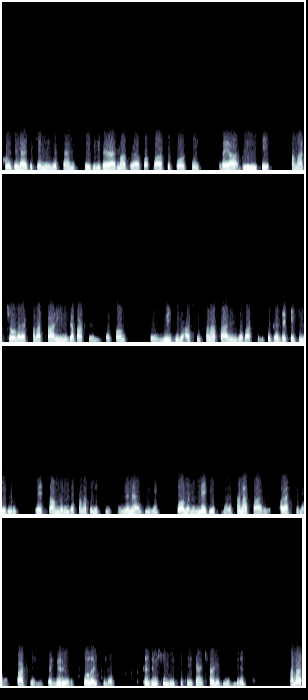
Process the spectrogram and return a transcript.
projelerde kendini göstermiş sevgili Beral Madra, Basır Fortun veya diyelim ki sanatçı olarak sanat tarihimize baktığımızda son e, 100 yılı aşkın sanat tarihimize baktığımızda gazetecilerin, ressamların da sanat eleştirisine yöneldiğini bu alanın medyasına ve sanat tarihi araştırmalarına baktığımızda görüyoruz. Dolayısıyla sözümü şimdilik bitirirken şöyle diyebilirim sanat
